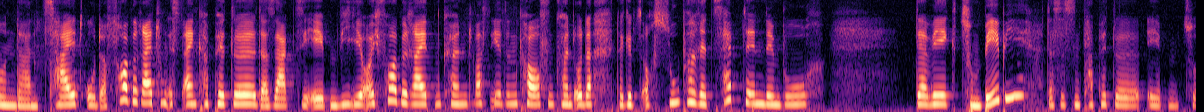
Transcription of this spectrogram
Und dann Zeit oder Vorbereitung ist ein Kapitel. Da sagt sie eben, wie ihr euch vorbereiten könnt, was ihr denn kaufen könnt. Oder da gibt es auch super Rezepte in dem Buch. Der Weg zum Baby, das ist ein Kapitel eben zu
